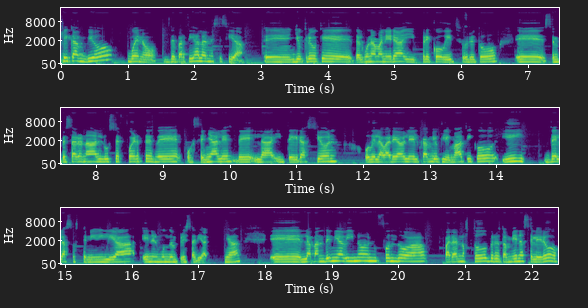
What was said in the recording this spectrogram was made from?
¿Qué cambió? Bueno, de partida la necesidad. Eh, yo creo que de alguna manera, y pre-COVID sobre todo, eh, se empezaron a dar luces fuertes de, o señales de la integración o de la variable del cambio climático y de la sostenibilidad en el mundo empresarial. ¿ya? Eh, la pandemia vino en fondo a pararnos todo, pero también aceleró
